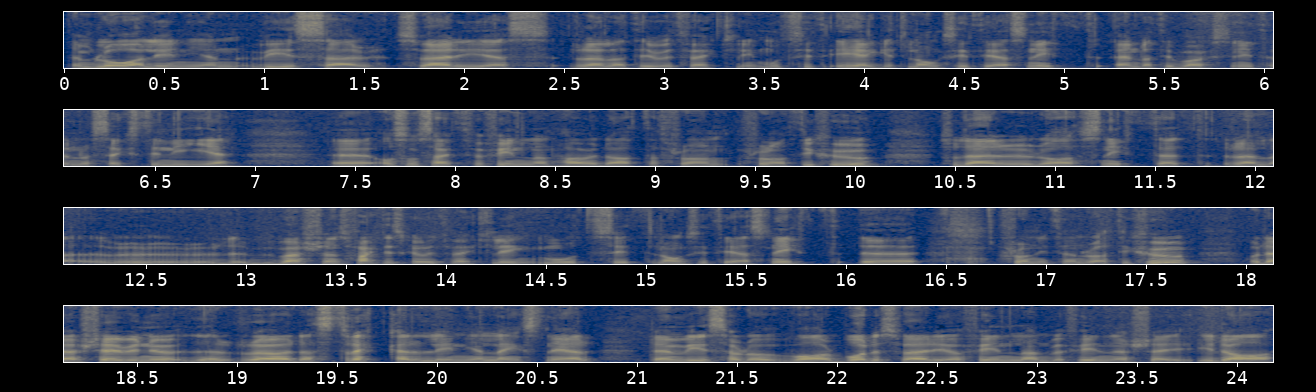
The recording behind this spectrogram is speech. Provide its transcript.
den blåa linjen visar Sveriges relativa utveckling mot sitt eget långsiktiga snitt ända tillbaka till 1969. Eh, och som sagt för Finland har vi data från, från 87. Så där är det då snittet, eh, börsens faktiska utveckling mot sitt långsiktiga snitt eh, från 1987. Och där ser vi nu den röda streckade linjen längst ner. Den visar då var både Sverige och Finland befinner sig idag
